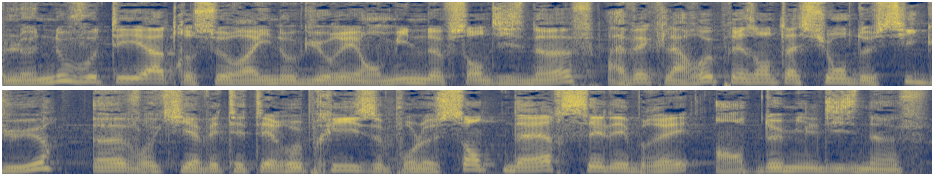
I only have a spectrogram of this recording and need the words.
Le nouveau théâtre sera inauguré en 1919 avec la représentation de Sigur, œuvre qui avait été reprise pour le centenaire célébré en 2019.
